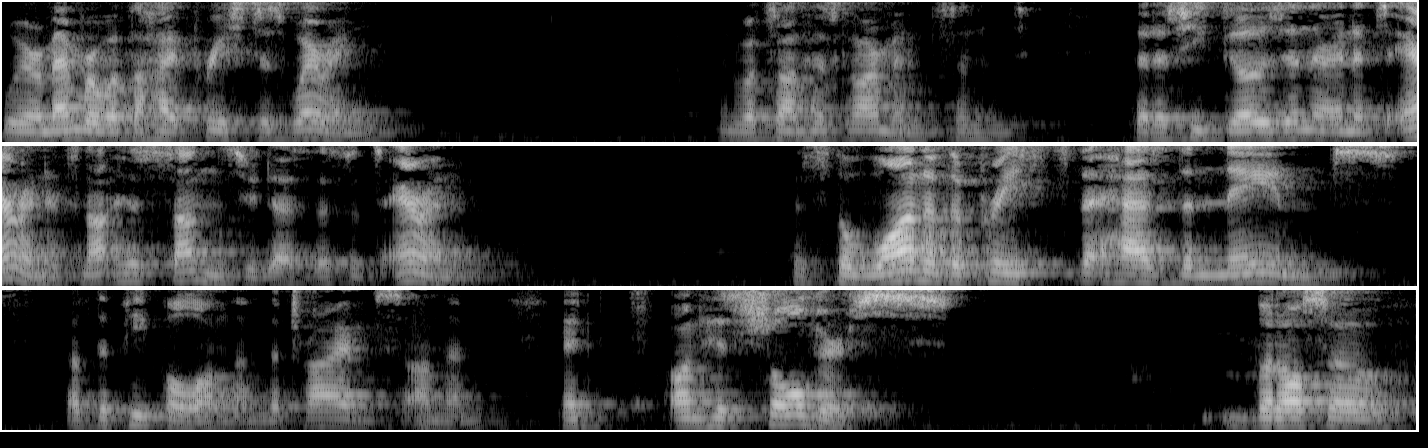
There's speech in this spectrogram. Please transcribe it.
we remember what the high priest is wearing and what's on his garments, and that as he goes in there, and it's Aaron, it's not his sons who does this, it's Aaron. It's the one of the priests that has the names of the people on them, the tribes on them, it, on his shoulders, but also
